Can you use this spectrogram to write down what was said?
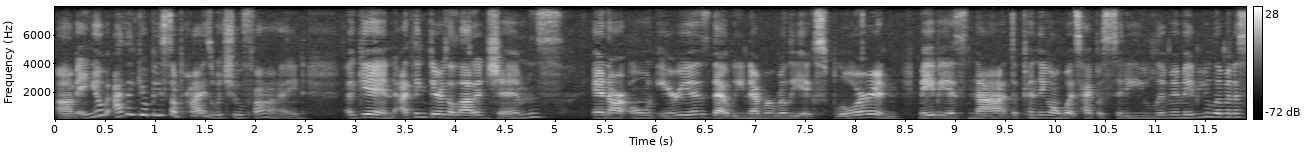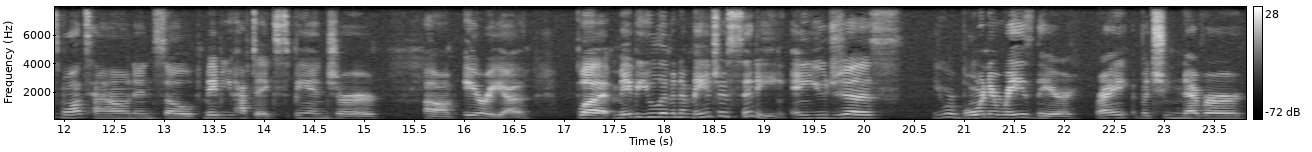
Um, and you i think you'll be surprised what you find. Again i think there's a lot of gems in our own areas that we never really explore and maybe it's not depending on what type of city you live in maybe you live in a small town and so maybe you have to expand your um, area but maybe you live in a major city and you just you were born and raised there, right? But you never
